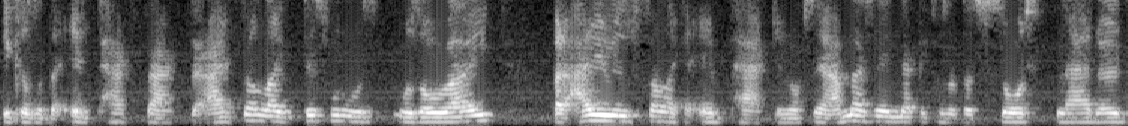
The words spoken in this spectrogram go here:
because of the impact factor. I felt like this one was, was alright, but I didn't really feel like an impact, you know what I'm saying? I'm not saying that because of the sword splattered,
